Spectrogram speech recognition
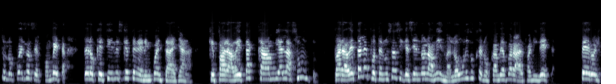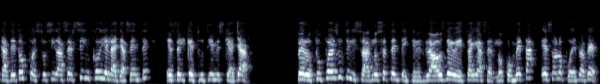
tú lo puedes hacer con beta. Pero ¿qué tienes que tener en cuenta, Dayana? que para beta cambia el asunto. Para beta la hipotenusa sigue siendo la misma, lo único que no cambia para alfa ni beta. Pero el cateto opuesto sí va a ser 5 y el adyacente es el que tú tienes que hallar. Pero tú puedes utilizar los 73 grados de beta y hacerlo con beta, eso lo puedes hacer.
